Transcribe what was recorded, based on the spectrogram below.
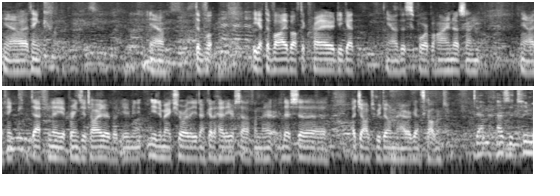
you know, I think you know the you get the vibe off the crowd, you get you know the support behind us, and you know, I think definitely it brings you tighter, but you need to make sure that you don't get ahead of yourself. And there, there's a, a, job to be done now against Scotland. Then, as a team,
